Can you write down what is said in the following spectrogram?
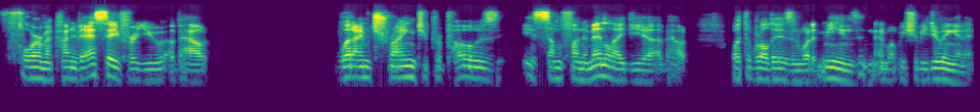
form a kind of essay for you about what I'm trying to propose is some fundamental idea about what the world is and what it means and, and what we should be doing in it.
